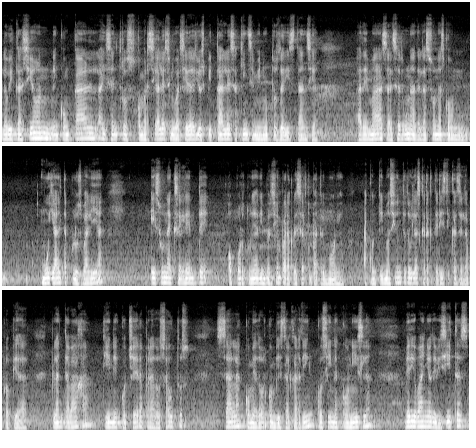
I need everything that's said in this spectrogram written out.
La ubicación en Concal hay centros comerciales, universidades y hospitales a 15 minutos de distancia. Además, al ser una de las zonas con muy alta plusvalía, es una excelente oportunidad de inversión para crecer tu patrimonio. A continuación te doy las características de la propiedad. Planta baja, tiene cochera para dos autos, sala, comedor con vista al jardín, cocina con isla, medio baño de visitas,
